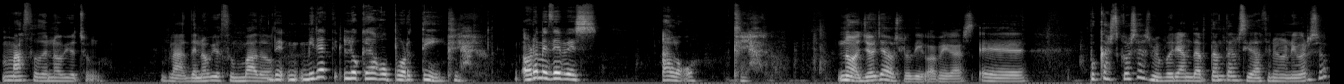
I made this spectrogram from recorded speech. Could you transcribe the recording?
mazo de novio chungo. En plan, de novio zumbado. De, mira lo que hago por ti. Claro. Ahora me debes algo. Claro. No, yo ya os lo digo, amigas. Eh, pocas cosas me podrían dar tanta ansiedad en el universo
